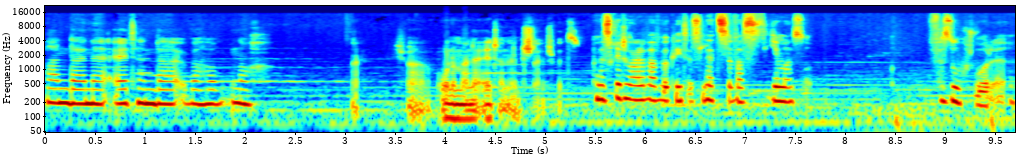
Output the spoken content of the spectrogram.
Waren deine Eltern da überhaupt noch? Ich war ohne meine Eltern in Steinspitz. Und das Ritual war wirklich das Letzte, was jemals versucht wurde.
